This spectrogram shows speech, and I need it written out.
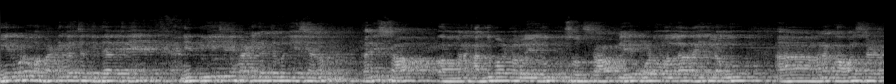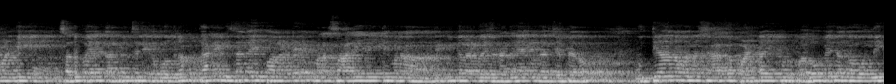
నేను కూడా ఒక హార్టికల్చర్ విద్యార్థినే. నేను పిహెచ్డీ హార్టికల్చర్లో చేశాను. కానీ స్టాఫ్ మనకు అందుబాటులో లేదు. సో స్టాఫ్ లేకపోవడం వల్ల రైతులకు మనకు కావాల్సినటువంటి సదుపాయాలు కల్పించలేకపోతున్నాం. కానీ నిజంగా చెప్పాలంటే మన సార్ ఏదైతే మన టెక్నికల్ అడ్వైజర్ అంజనేయ గారు చెప్పారో ఉద్యానవన శాఖ పంట ఇప్పుడు బలోపేతంగా ఉంది.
